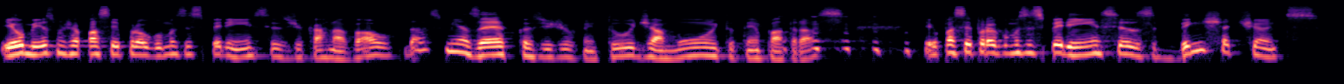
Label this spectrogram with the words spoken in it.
Eu mesmo já passei por algumas experiências de carnaval, das minhas épocas de juventude, há muito tempo atrás. Eu passei por algumas experiências bem chateantes.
